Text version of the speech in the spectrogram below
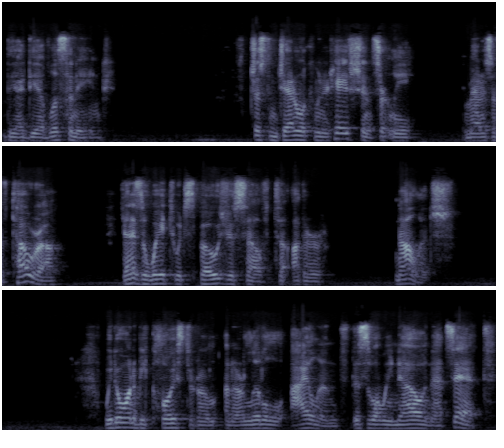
the idea of listening. Just in general communication, certainly in matters of Torah, that is a way to expose yourself to other knowledge. We don't want to be cloistered on, on our little island. This is what we know, and that's it.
